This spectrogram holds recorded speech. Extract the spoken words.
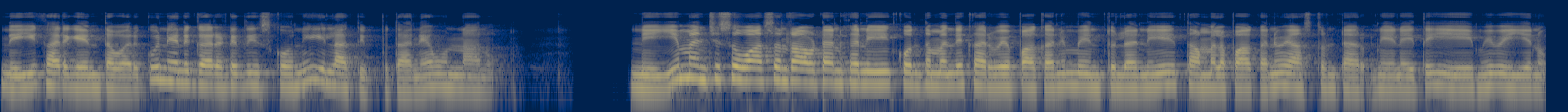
నెయ్యి కరిగేంత వరకు నేను గరిటె తీసుకొని ఇలా తిప్పుతానే ఉన్నాను. నెయ్యి మంచి సువాసన రావటానికని కొంతమంది కరివేపాకని మెంతులని తమలపాకని వేస్తుంటారు. నేనైతే ఏమీ వేయను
